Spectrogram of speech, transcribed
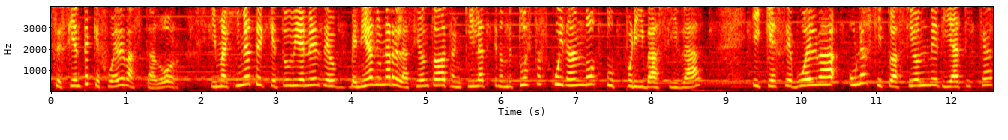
se siente que fue devastador. Imagínate que tú vienes de, venías de una relación toda tranquila, en donde tú estás cuidando tu privacidad y que se vuelva una situación mediática.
